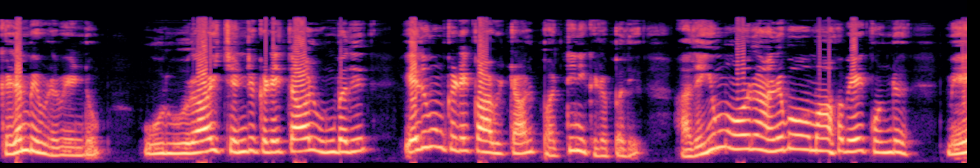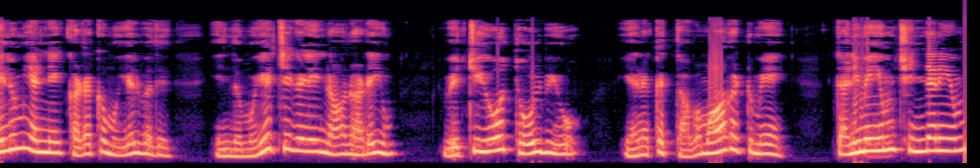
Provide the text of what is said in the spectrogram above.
கிளம்பி விட வேண்டும். ஊர் ஊராய் சென்று கிடைத்தால் உண்பது எதுவும் கிடைக்காவிட்டால் பட்டினி கிடப்பது. அதையும் ஒரு அனுபவமாகவே கொண்டு மேலும் என்னை கடக்க முயல்வது. இந்த முயற்சிகளில் நான் அடையும். வெற்றியோ தோல்வியோ எனக்கு தவமாகட்டுமே. தனிமையும் சிந்தனையும்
